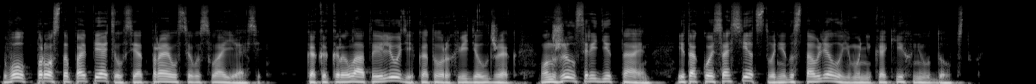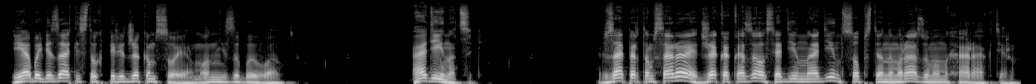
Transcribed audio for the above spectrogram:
Волк просто попятился и отправился в освояси. Как и крылатые люди, которых видел Джек, он жил среди тайн, и такое соседство не доставляло ему никаких неудобств. И об обязательствах перед Джеком Сойером он не забывал. 11. В запертом сарае Джек оказался один на один с собственным разумом и характером.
